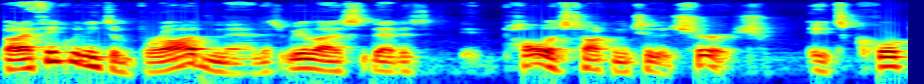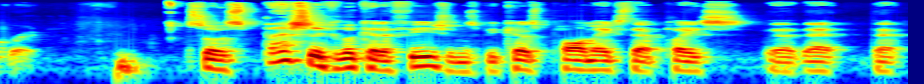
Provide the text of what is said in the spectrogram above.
But I think we need to broaden that and realize that Paul is talking to the church. It's corporate. So especially if you look at Ephesians, because Paul makes that place that that, that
